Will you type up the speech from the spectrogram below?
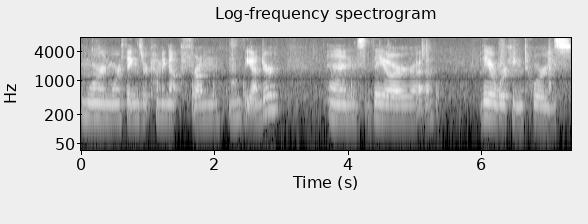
More and more things are coming up from the under, and they are uh, they are working towards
